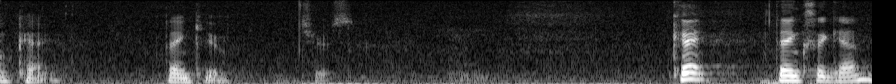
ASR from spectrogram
Okay, thank you. Cheers. Okay, thanks again.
